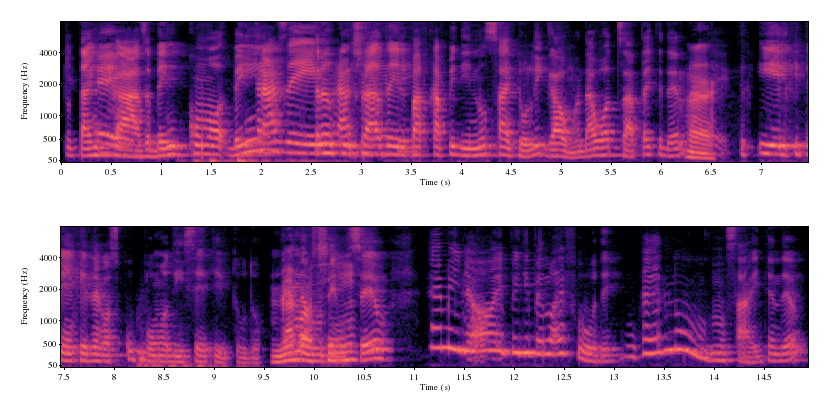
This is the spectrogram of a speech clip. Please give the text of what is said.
tu tá em É. casa, bem como bem Trazer ele tranquilo, pra trazer ele pra ficar pedindo no site, ou ligar, ou mandar o WhatsApp, tá entendendo? É. E ele que tem aquele negócio cupom de incentivo e tudo. Mesmo Cada um tem assim- o seu. É melhor ele pedir pelo iFood. Então ele não, não sai, entendeu?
